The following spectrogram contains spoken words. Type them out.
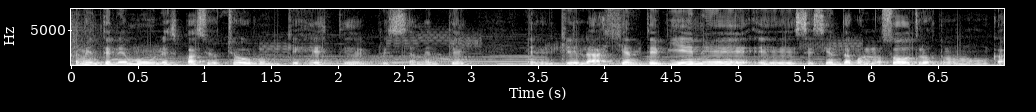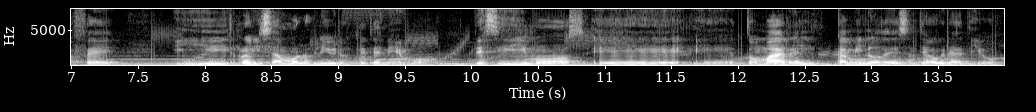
También tenemos un espacio showroom, que es este precisamente, en el que la gente viene, eh, se sienta con nosotros, tomamos un café y revisamos los libros que tenemos. Decidimos eh, eh, tomar el camino de Santiago Creativo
